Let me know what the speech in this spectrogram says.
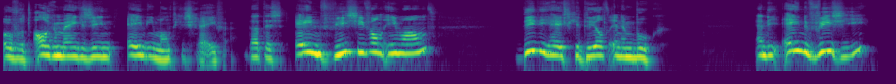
over het algemeen gezien één iemand geschreven. Dat is één visie van iemand die die heeft gedeeld in een boek. En die ene visie,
